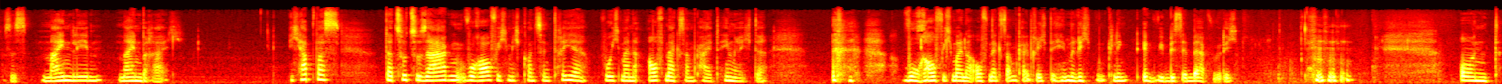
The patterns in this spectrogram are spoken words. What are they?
Das ist mein Leben, mein Bereich. Ich habe was dazu zu sagen, worauf ich mich konzentriere, wo ich meine Aufmerksamkeit hinrichte. worauf ich meine Aufmerksamkeit richte, hinrichten, klingt irgendwie ein bisschen merkwürdig. Und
